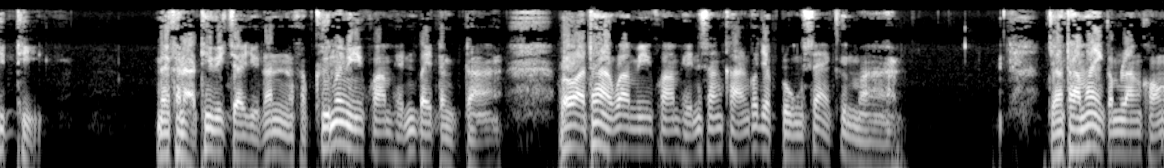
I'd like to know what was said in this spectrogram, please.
ทิฏฐิ ในขณะที่วิจัยอยู่นั่นนะครับ คือไม่มีความเห็นไปต่างๆ เพราะว่าถ้าว่ามีความเห็นสังขารก็จะปรุงแทรกขึ้นมา จะทำให้กำลังของ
